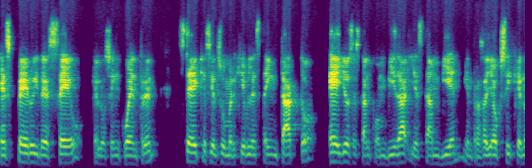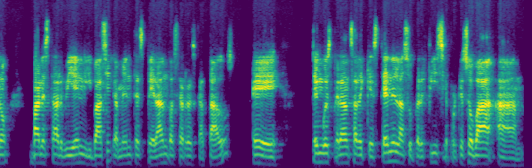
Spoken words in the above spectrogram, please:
espero y deseo que los encuentren. Sé que si el sumergible está intacto, ellos están con vida y están bien. Mientras haya oxígeno, van a estar bien y básicamente esperando a ser rescatados. Eh, tengo esperanza de que estén en la superficie porque eso va a,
